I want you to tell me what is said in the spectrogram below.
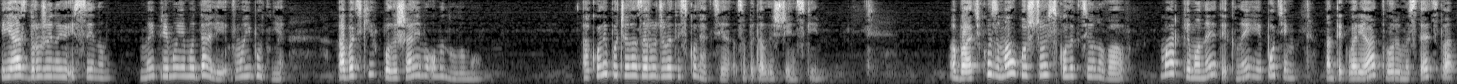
я з дружиною і сином. Ми прямуємо далі, в майбутнє, а батьків полишаємо у минулому. А коли почала зароджуватись колекція? запитав Лещинський. Батько змалку щось колекціонував марки, монети, книги, потім антикваріат, твори мистецтва.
